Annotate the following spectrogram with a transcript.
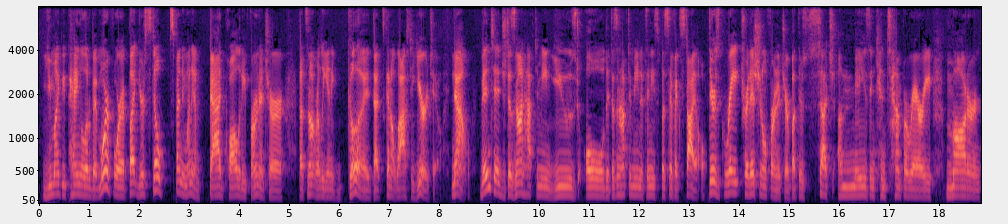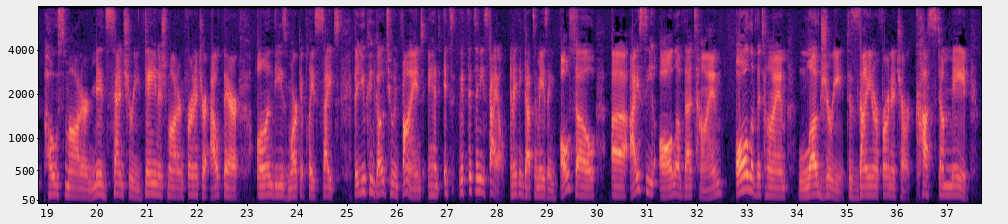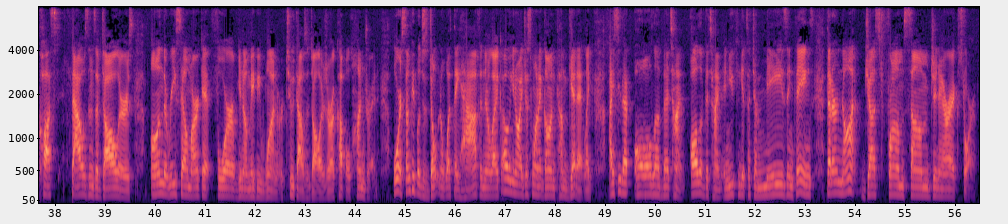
You might be paying a little bit more for it, but you're still spending money on bad quality furniture that's not really any good that's gonna last a year or two. Now, vintage does not have to mean used, old, it doesn't have to mean it's any specific style. There's great traditional furniture, but there's such amazing contemporary, modern, postmodern, mid-century, Danish modern furniture out there on these marketplace sites that you can go to and find, and it's it fits any style, and I think that's amazing. Also, uh, I see all of the time all of the time luxury designer furniture custom made cost thousands of dollars on the resale market for, you know, maybe one or two thousand dollars or a couple hundred. Or some people just don't know what they have and they're like, oh, you know, I just want it gone, come get it. Like I see that all of the time, all of the time. And you can get such amazing things that are not just from some generic store.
